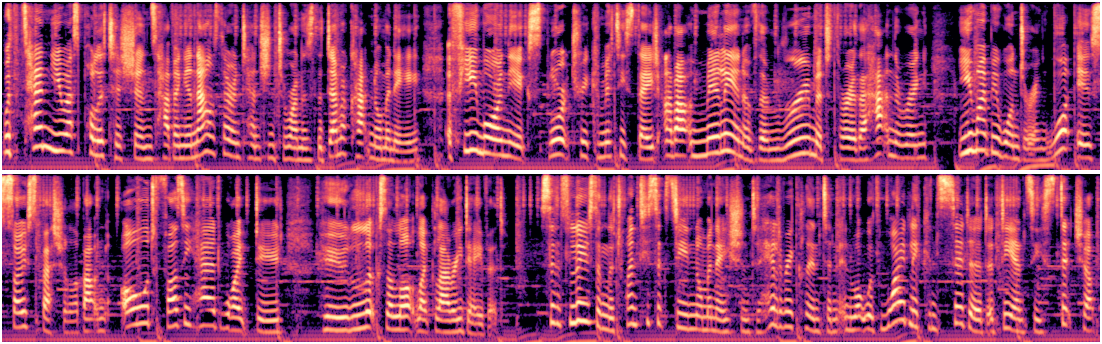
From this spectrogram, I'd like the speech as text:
With 10 US politicians having announced their intention to run as the Democrat nominee, a few more in the exploratory committee stage, and about a million of them rumoured to throw their hat in the ring, you might be wondering what is so special about an old fuzzy-haired white dude who looks a lot like Larry David. Since losing the 2016 nomination to Hillary Clinton in what was widely considered a DNC stitch-up,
